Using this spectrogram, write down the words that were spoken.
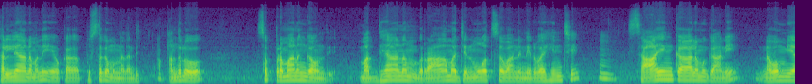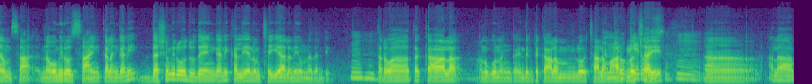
కళ్యాణం అని ఒక పుస్తకం ఉన్నదండి అందులో సప్రమాణంగా ఉంది మధ్యాహ్నం రామ జన్మోత్సవాన్ని నిర్వహించి. సాయంకాలము కానీ నవమ్యాం సా నవమి రోజు సాయంకాలం కానీ దశమి రోజు ఉదయం కానీ కళ్యాణం చెయ్యాలని ఉన్నదండి. తర్వాత కాల అనుగుణంగా ఎందుకంటే కాలంలో చాలా మార్పులు వచ్చాయి. అలా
